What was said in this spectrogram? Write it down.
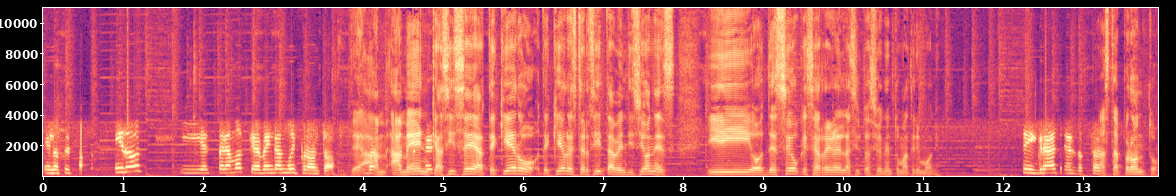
en los Estados Unidos y esperamos que vengas muy pronto. Am- amén, que así sea. Te quiero, te quiero, Estercita. Bendiciones y deseo que se arregle la situación en tu matrimonio. Sí, gracias, doctor. Hasta pronto.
